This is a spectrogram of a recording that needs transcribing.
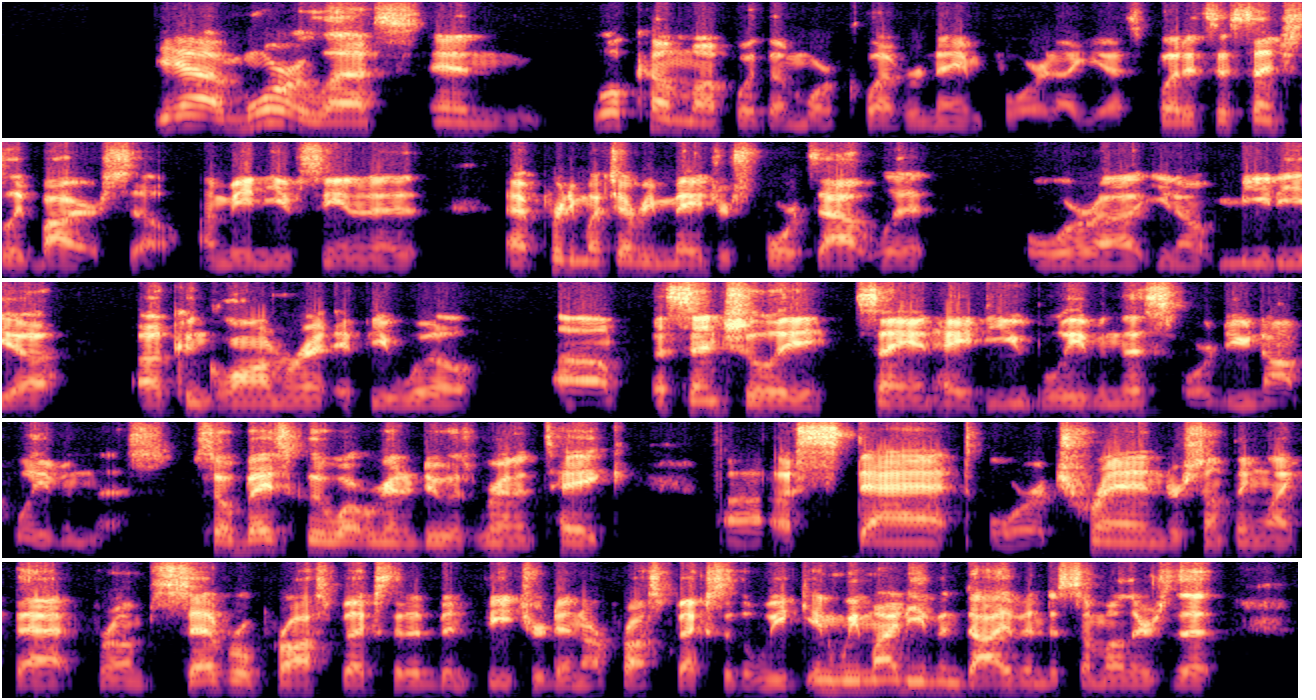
Yeah, more or less, and we'll come up with a more clever name for it, I guess. But it's essentially buy or sell. I mean, you've seen it at pretty much every major sports outlet or uh, you know media uh, conglomerate, if you will. Um, essentially saying, "Hey, do you believe in this or do you not believe in this?" So basically, what we're going to do is we're going to take uh, a stat or a trend or something like that from several prospects that have been featured in our prospects of the week, and we might even dive into some others that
